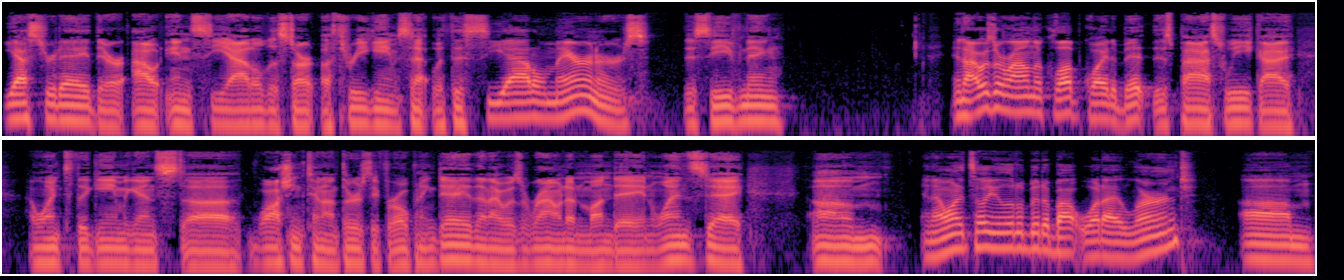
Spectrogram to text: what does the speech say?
Yesterday, they're out in Seattle to start a three game set with the Seattle Mariners this evening. And I was around the club quite a bit this past week. I, I went to the game against uh, Washington on Thursday for opening day. Then I was around on Monday and Wednesday. Um, and I want to tell you a little bit about what I learned. Um,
